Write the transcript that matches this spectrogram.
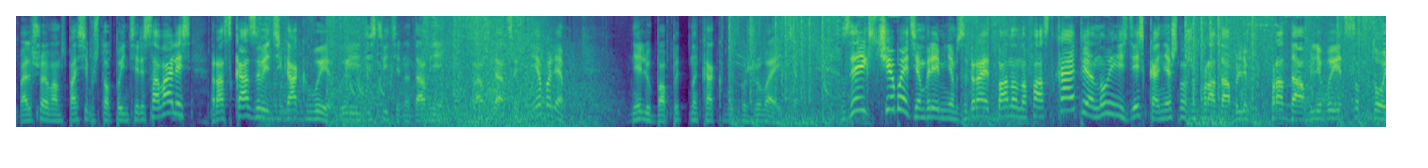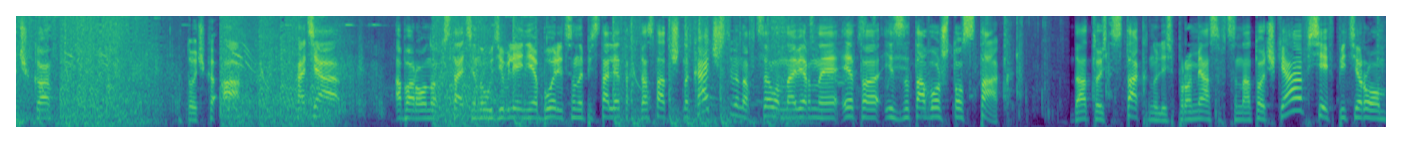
Большое вам спасибо, что поинтересовались. Рассказывайте, как вы. Вы действительно давненько в трансляциях не были. Мне любопытно, как вы поживаете. ZXCB тем временем забирает банан на фасткапе. Ну и здесь, конечно же, продавлив... продавливается точка... Точка А. Хотя оборона, кстати, на удивление, борется на пистолетах достаточно качественно. В целом, наверное, это из-за того, что стак да, то есть стакнулись промясовцы на точке А, все в пятером.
